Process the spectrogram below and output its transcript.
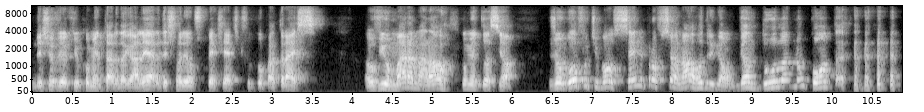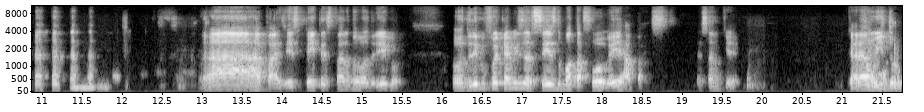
Deixa eu ver aqui o comentário da galera. Deixa eu ler um superchat que ficou para trás. Eu vi o Mar Amaral comentou assim, ó. Jogou futebol semi-profissional, Rodrigão. Gandula não conta. ah, rapaz, respeita a história do Rodrigo. Rodrigo foi camisa 6 do Botafogo aí, rapaz. Pensando que o cara é um ídolo.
